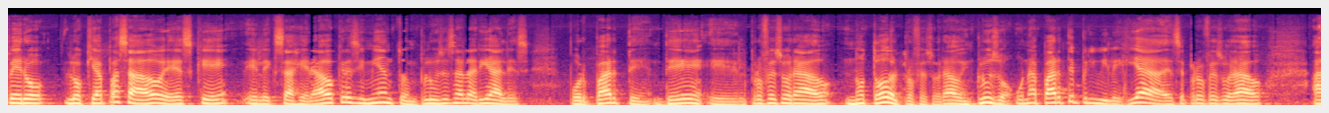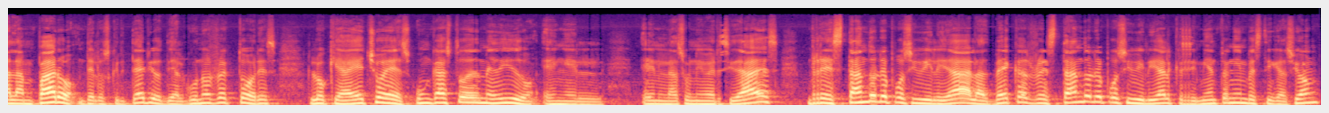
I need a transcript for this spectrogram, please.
pero lo que ha pasado es que el exagerado crecimiento en pluses salariales por parte del eh, profesorado, no todo el profesorado, incluso una parte privilegiada de ese profesorado, al amparo de los criterios de algunos rectores, lo que ha hecho es un gasto desmedido en el, en las universidades, restándole posibilidad a las becas, restándole posibilidad al crecimiento en investigación,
